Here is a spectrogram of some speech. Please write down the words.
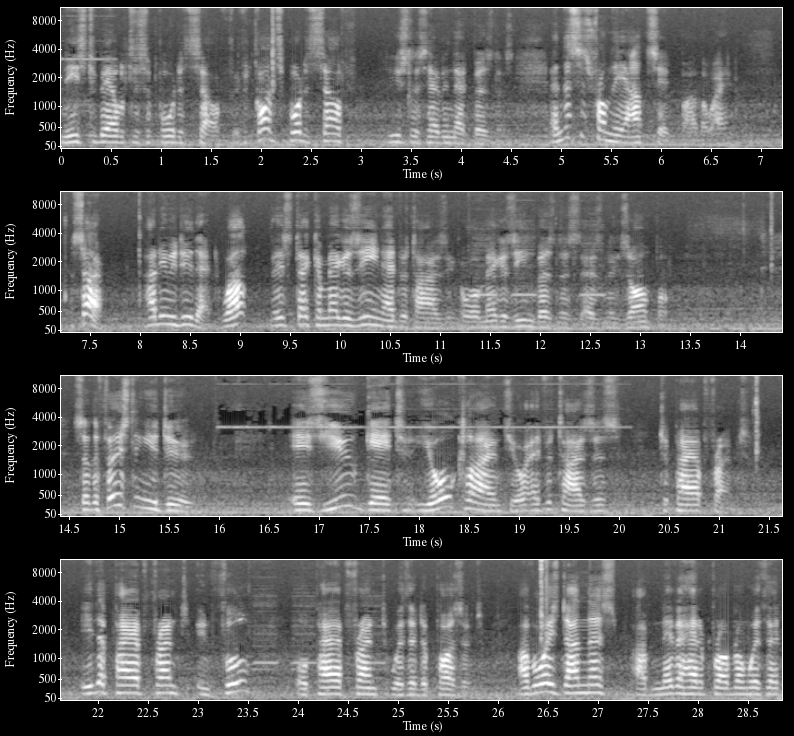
needs to be able to support itself. If it can't support itself, useless having that business. And this is from the outset, by the way. So, how do we do that? Well, let's take a magazine advertising or magazine business as an example. So the first thing you do is you get your clients, your advertisers, to pay up front. Either pay up front in full or pay up front with a deposit. I've always done this. I've never had a problem with it.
